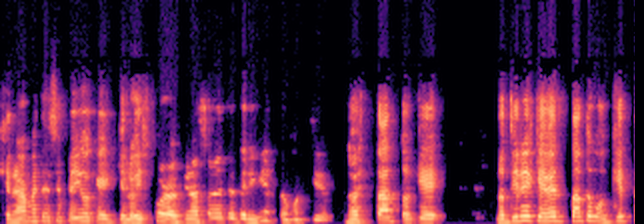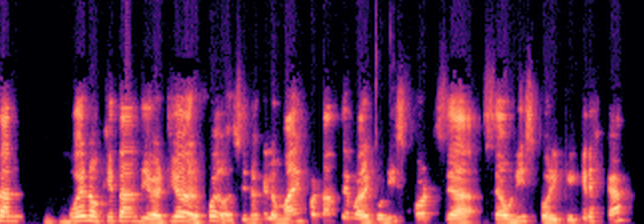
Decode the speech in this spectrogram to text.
generalmente siempre digo que, que los esports al final son entretenimiento, porque no es tanto que, no tiene que ver tanto con qué tan bueno, qué tan divertido es el juego, sino que lo más importante para que un esport sea, sea un esport y que crezca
